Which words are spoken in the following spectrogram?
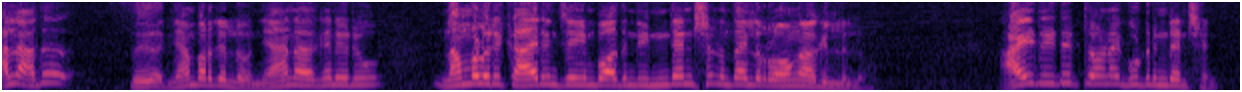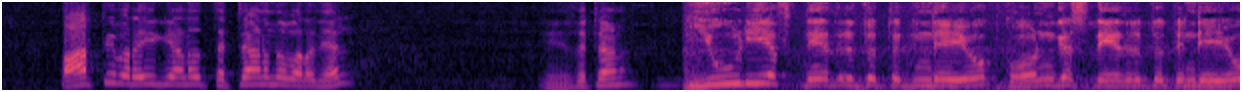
അല്ല അത് ഞാൻ പറഞ്ഞല്ലോ ഞാൻ അങ്ങനെ ഒരു നമ്മളൊരു കാര്യം ചെയ്യുമ്പോൾ അതിന്റെ ഇന്റൻഷൻ എന്തായാലും റോങ് ആകില്ലല്ലോ. I did it on a good intention party പറയുകയാണ് തെറ്റാണെന്ന് പറഞ്ഞാൽ തെറ്റാണ്? യു ഡി എഫ് നേതൃത്വത്തിന്റെയോ കോൺഗ്രസ് നേതൃത്വത്തിന്റെയോ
